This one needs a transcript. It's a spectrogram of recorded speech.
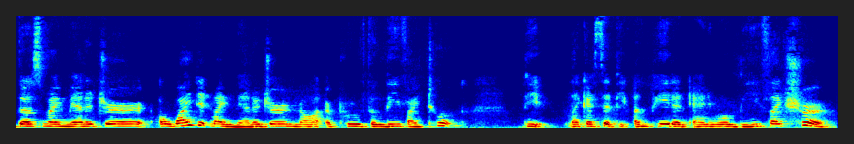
does my manager or why did my manager not approve the leave I took? The like I said, the unpaid and annual leave, like sure.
